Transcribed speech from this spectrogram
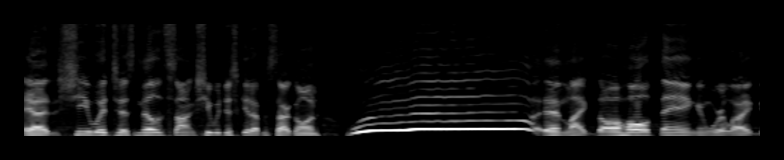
and she would just middle of the song she would just get up and start going woo! and like the whole thing. And we're like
